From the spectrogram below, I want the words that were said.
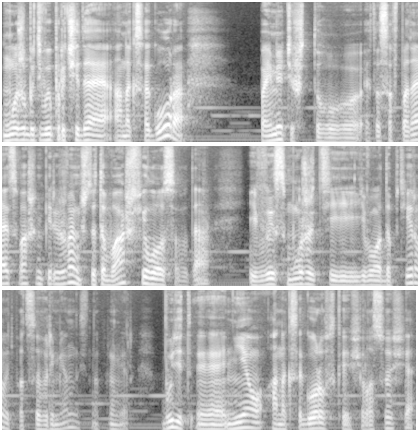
Может быть, вы, прочитая Анаксагора, поймете, что это совпадает с вашим переживанием, что это ваш философ, да, и вы сможете его адаптировать под современность, например. Будет э, неоанаксагоровская философия,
